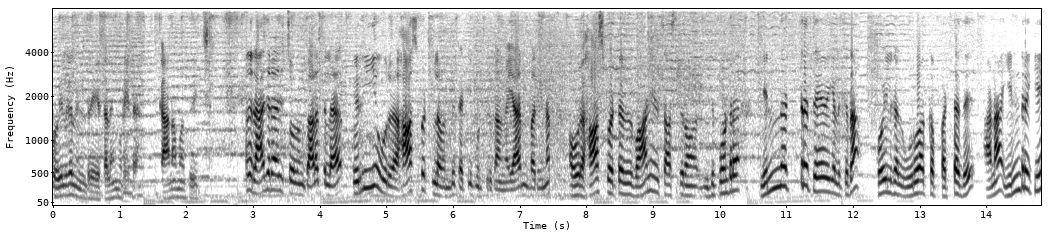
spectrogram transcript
கோயில்கள் இன்றைய தலைமுறையில் காணாமல் போயிடுச்சு. அது ராஜராஜ சோழன் காலத்தில் பெரிய ஒரு ஹாஸ்பிட்டலை வந்து கட்டி கொடுத்துருக்காங்க. யாருன்னு பார்த்தீங்கன்னா ஒரு ஹாஸ்பிட்டல் வானியல் சாஸ்திரம் இது போன்ற எண்ணற்ற தேவைகளுக்கு தான் கோயில்கள் உருவாக்கப்பட்டது. ஆனால் இன்றைக்கு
